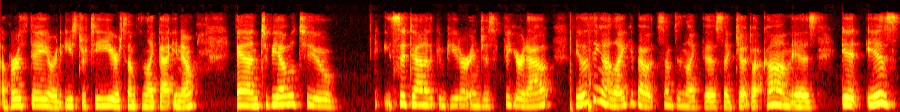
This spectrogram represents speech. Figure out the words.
a birthday or an Easter tea or something like that, you know. And to be able to sit down at the computer and just figure it out. The other thing I like about something like this, like jet.com, is it is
